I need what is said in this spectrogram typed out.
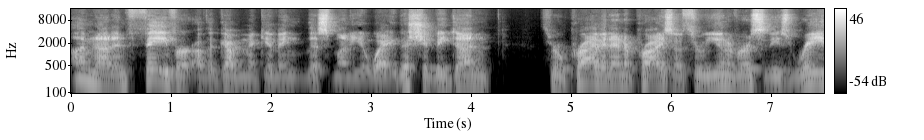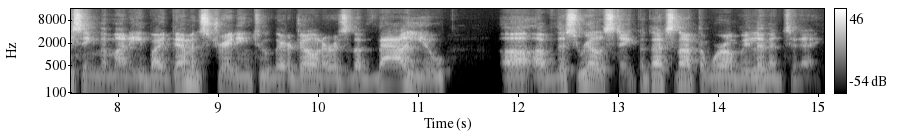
I'm not in favor of the government giving this money away. This should be done through private enterprise or through universities raising the money by demonstrating to their donors the value uh, of this real estate. But that's not the world we live in today.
